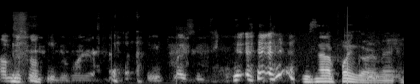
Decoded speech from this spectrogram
I'm just gonna keep it real. He plays some. He's not a point guard, man.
